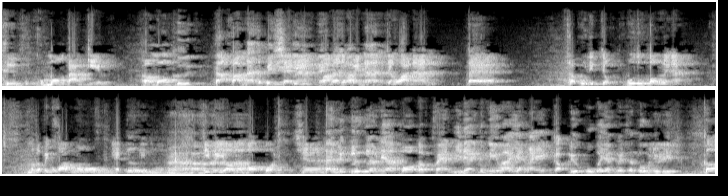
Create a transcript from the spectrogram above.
คือผมมองตามเกมอ๋อมองคือจากความน่าจะเป็นใช่ไหมจริงความน่าจะเป็นจังหวนั้นจังหวะนั้น แต่ถ้าพูดจริงจบพูดตรงๆเลยนะ มันก็เป็นความโง่ของแฮกเกอร์เองนะอ่าที่ไม่ยอมมาออกบอลใช่ไหมแต่ลึกๆแล้วเนี่ยบอกกับแฟนผีแดงตรงนี้ว่าอย่างไงกับลิเวอร์พูลก็ยังเป็นศัตรูกันอยู่ดี ก็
